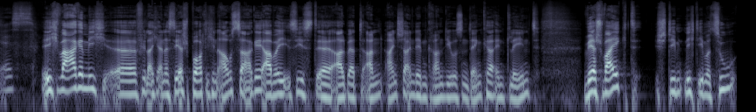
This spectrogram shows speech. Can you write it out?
Yes. Ich wage mich äh, vielleicht einer sehr sportlichen Aussage, aber sie ist äh, Albert Einstein, dem grandiosen Denker, entlehnt. Wer schweigt, stimmt nicht immer zu,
